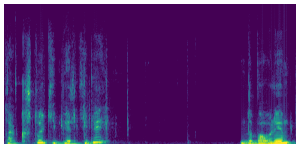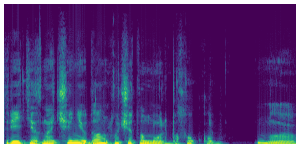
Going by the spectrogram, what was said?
Так, что теперь? Теперь добавляем третье значение, в данном случае это 0, поскольку э,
